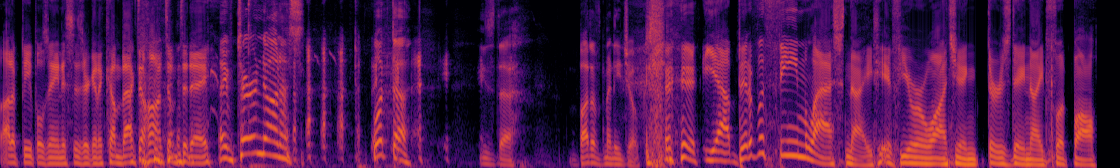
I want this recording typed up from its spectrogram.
a lot of people's anuses are going to come back to haunt them today. They've turned on us. What the? He's the butt of many jokes. Yeah, bit of a theme last night if you were watching Thursday night football.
